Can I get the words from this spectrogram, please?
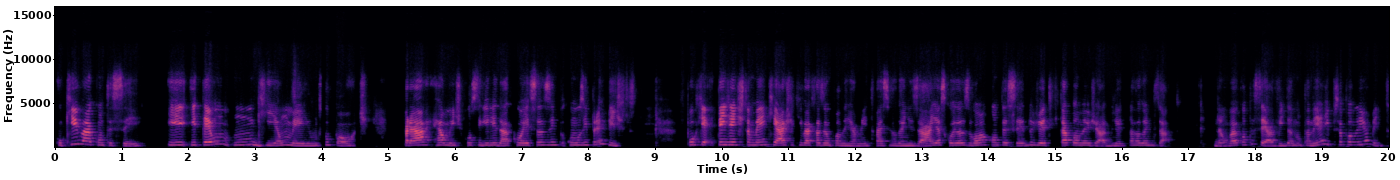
o que vai acontecer e, e ter um, um guia, um meio, um suporte para realmente conseguir lidar com, esses, com os imprevistos. Porque tem gente também que acha que vai fazer um planejamento, vai se organizar e as coisas vão acontecer do jeito que está planejado, do jeito que está organizado. Não vai acontecer. A vida não está nem aí para o seu planejamento.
